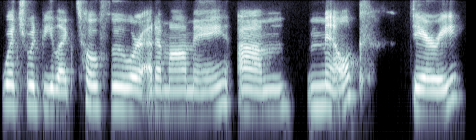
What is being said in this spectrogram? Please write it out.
which would be like tofu or edamame, um, milk, dairy,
